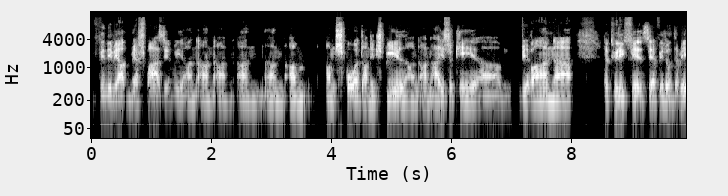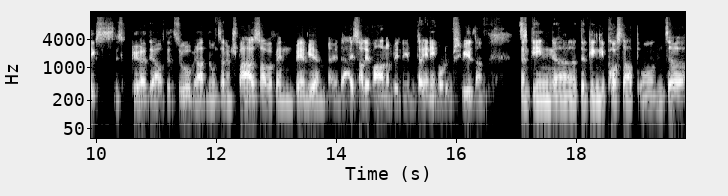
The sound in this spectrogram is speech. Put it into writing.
ich finde, wir hatten mehr Spaß irgendwie an, an, an, an, an, an, am Sport, an den Spielen, an, an Eishockey. Ähm, wir waren äh, natürlich viel, sehr viel unterwegs. Das gehört ja auch dazu. Wir hatten unseren Spaß, aber wenn, wenn wir in der Eishalle waren und wenn im Training oder im Spiel, dann, dann ging, äh, dann ging die Post ab und äh,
